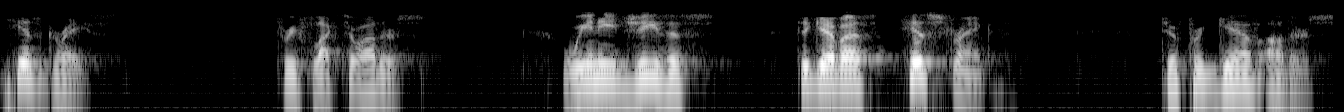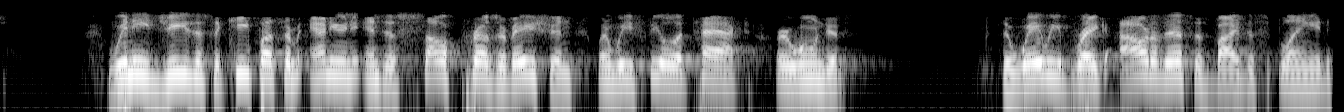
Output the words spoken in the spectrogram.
His grace to reflect to others. We need Jesus to give us His strength to forgive others. We need Jesus to keep us from entering into self-preservation when we feel attacked or wounded. The way we break out of this is by displaying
